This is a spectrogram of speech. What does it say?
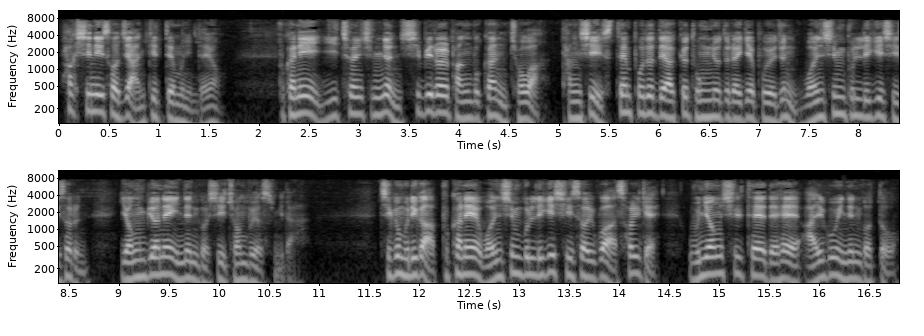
확신이 서지 않기 때문인데요. 북한이 2010년 11월 방북한 저와 당시 스탠포드 대학교 동료들에게 보여준 원심 분리기 시설은 영변에 있는 것이 전부였습니다. 지금 우리가 북한의 원심 분리기 시설과 설계, 운영 실태에 대해 알고 있는 것도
